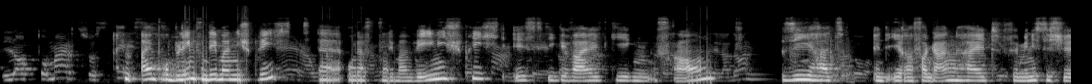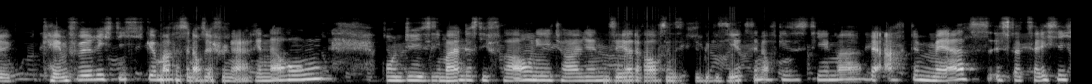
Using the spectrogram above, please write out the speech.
L'8 marzo stesso Ein Problem, von dem man nicht spricht äh, oder von dem man wenig spricht, ist die Gewalt gegen Frauen. Sie hat in ihrer Vergangenheit feministische Kämpfe richtig gemacht. Das sind auch sehr schöne Erinnerungen. Und die, sie meint, dass die Frauen in Italien sehr darauf sensibilisiert sind auf dieses Thema. Der 8. März ist tatsächlich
